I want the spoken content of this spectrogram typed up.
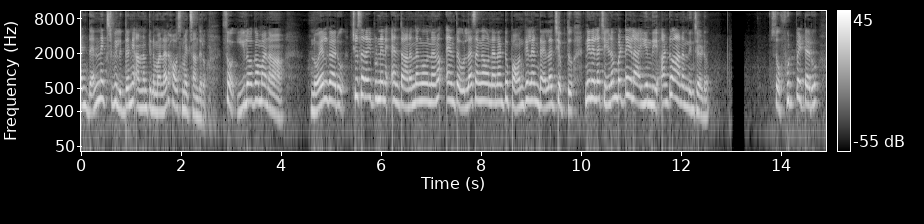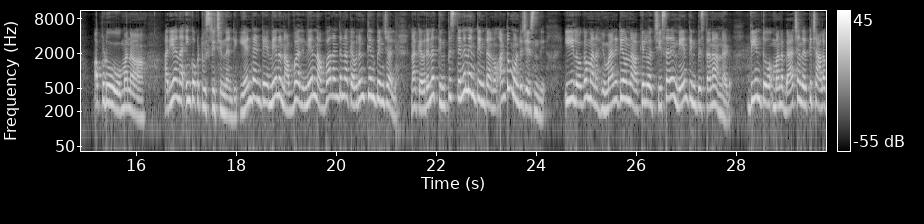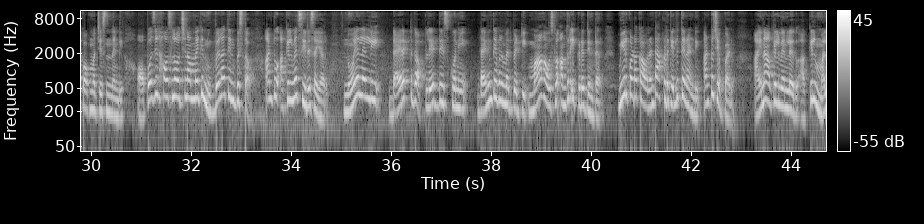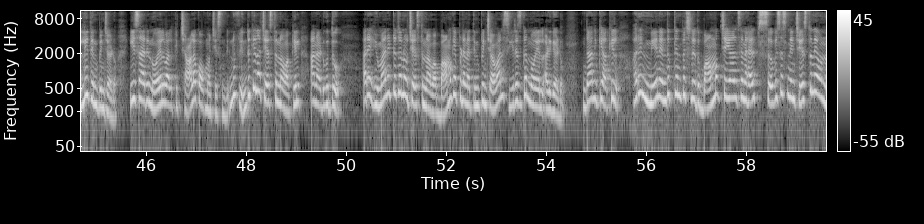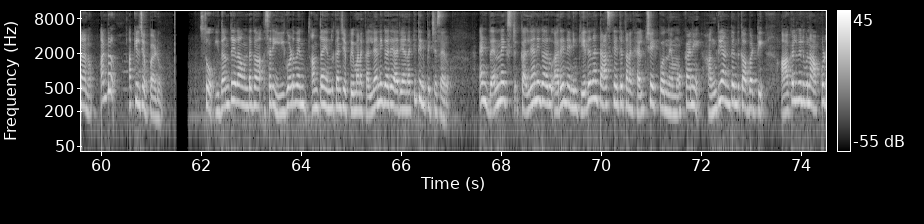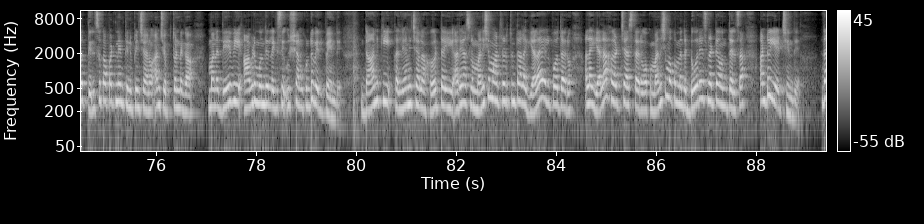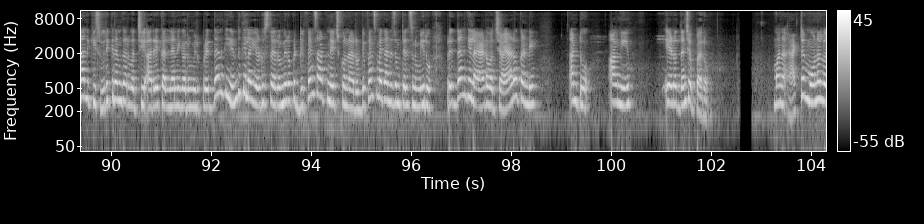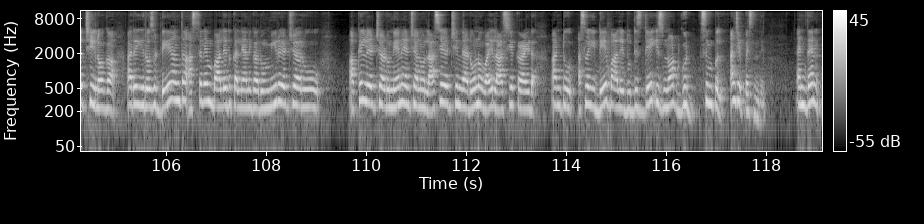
అండ్ దెన్ నెక్స్ట్ వీళ్ళిద్దరిని అన్నం తినమన్నారు హౌస్ మేట్స్ అందరూ. సో ఈలోగా మన నోయల్ గారు చూసారా ఇప్పుడు నేను ఎంత ఆనందంగా ఉన్నానో ఎంత ఉల్లాసంగా ఉన్నానంటూ పవన్ కళ్యాణ్ డైలాగ్ చెప్తూ నేను ఇలా చేయడం బట్టే ఇలా అయ్యింది అంటూ ఆనందించాడు. సో ఫుడ్ పెట్టారు. అప్పుడు మన అరియానా ఇంకొక ట్విస్ట్ ఇచ్చిందండి. ఏంటంటే నేను నవ్వాలి నేను నవ్వాలంటే నాకు ఎవరైనా తినిపించాలి. నాకు ఎవరైనా తినిపిస్తేనే నేను తింటాను అంటూ మొండి చేసింది. ఈలోగా మన హ్యుమానిటీ ఉన్న అఖిల్ వచ్చి సరే నేను తినిపిస్తాను అన్నాడు. దీంతో మన బ్యాచ్ అందరికి చాలా కోపం వచ్చేసిందండి. ఆపోజిట్ హౌస్లో వచ్చిన అమ్మాయికి నువ్వెలా తినిపిస్తావు? అంటూ అఖిల్ మీద సీరియస్ అయ్యారు. నోయల్ వెళ్ళి డైరెక్ట్గా ప్లేట్ తీసుకొని డైనింగ్ టేబుల్ మీద పెట్టి మా హౌస్లో అందరూ ఇక్కడే తింటారు. మీరు కూడా కావాలంటే అక్కడికి వెళ్ళి తినండి అంటూ చెప్పాడు. అయినా అఖిల్ వినలేదు. అఖిల్ మళ్ళీ తినిపించాడు. ఈసారి నోయల్ వాళ్ళకి చాలా కోపం వచ్చేసింది. నువ్వు ఎందుకు ఇలా చేస్తున్నావు అఖిల్? అని అడుగుతూ అరే హ్యుమానిటీతో నువ్వు చేస్తున్నావా? బామ్మకి ఎప్పుడైనా తినిపించావా? అని సీరియస్గా నోయల్ అడిగాడు. దానికి అఖిల్ అరే నేను ఎందుకు తినిపించలేదు? బామ్మకు చేయాల్సిన హెల్ప్ సర్వీసెస్ నేను చేస్తూనే ఉన్నాను. అంటూ అఖిల్ చెప్పాడు. సో ఇదంతా ఇలా ఉండగా సరే ఈ గొడవ అంతా ఎందుకని చెప్పి మన కళ్యాణి గారి హర్యానాకి తినిపించేశారు. అండ్ దెన్ నెక్స్ట్ కళ్యాణి గారు అరే నేను ఇంకేదైనా టాస్క్ అయితే తనకు హెల్ప్ చేయకపోతుందేమో. కానీ హంగ్రీ అంటుంది కాబట్టి ఆకలి విలువ నాకు కూడా తెలుసు కాబట్టి నేను తినిపించాను అని చెప్తుండగా మన దేవి ఆవిడ ముందే లెగిసి ఉష్ అనుకుంటూ వెళ్ళిపోయింది. దానికి కళ్యాణి చాలా హర్ట్ అయ్యి అరే అసలు మనిషి మాట్లాడుతుంటే అలా ఎలా వెళ్ళిపోతారు? అలా ఎలా హర్ట్ చేస్తారు? ఒక మనిషి ముఖం మీద డోర్ వేసినట్టే ఉంది తెలుసా? అంటూ ఏడ్చింది. దానికి సూర్యకిరణ్ గారు వచ్చి అరే కళ్యాణి గారు మీరు ప్రతిదానికి ఎందుకు ఇలా ఏడుస్తారు? మీరు ఒక డిఫెన్స్ ఆర్ట్ నేర్చుకున్నారు. డిఫెన్స్ మెకానిజం తెలిసిన మీరు. ప్రతిదానికి ఇలా ఏడవచ్చా? ఏడవకండి. అంటూ ఆమెని ఏడొద్దని చెప్పారు. మన యాక్టర్ మోనల్ వచ్చి ఈలోగా అరే ఈరోజు డే అంతా అస్సలేం బాగాలేదు కళ్యాణి గారు. మీరు ఏడ్చారు. అఖిల్ ఏడ్చాడు. నేను ఏడ్చాను. లాస్ట్ ఏడ్చింది. I don't know why Lasya cried అంటూ అసలు ఈ డే బాగాలేదు this day is not good. Simple. అని చెప్పేసింది. అండ్ దెన్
